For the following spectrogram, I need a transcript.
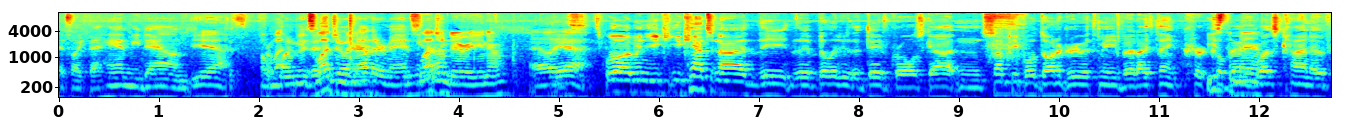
It's like the hand me down. yeah. Just The from le- one it's musician to legendary. another, man. It's you know? legendary, you know. Hell yeah. Well, I mean, you, you can't deny the, the ability that Dave Grohl's got, and some people don't agree with me, but I think Kurt He's Cobain was kind of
